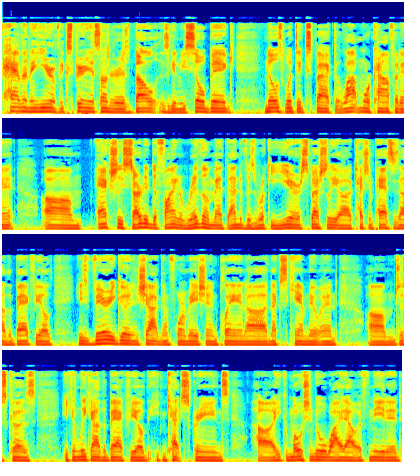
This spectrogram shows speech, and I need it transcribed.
having a year of experience under his belt is going to be so big. Knows what to expect, a lot more confident. Um, actually started to find a rhythm at the end of his rookie year, especially uh, catching passes out of the backfield. He's very good in shotgun formation, playing uh, next to Cam Newton, um, just because he can leak out of the backfield. He can catch screens. Uh, he can motion to a wideout if needed.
